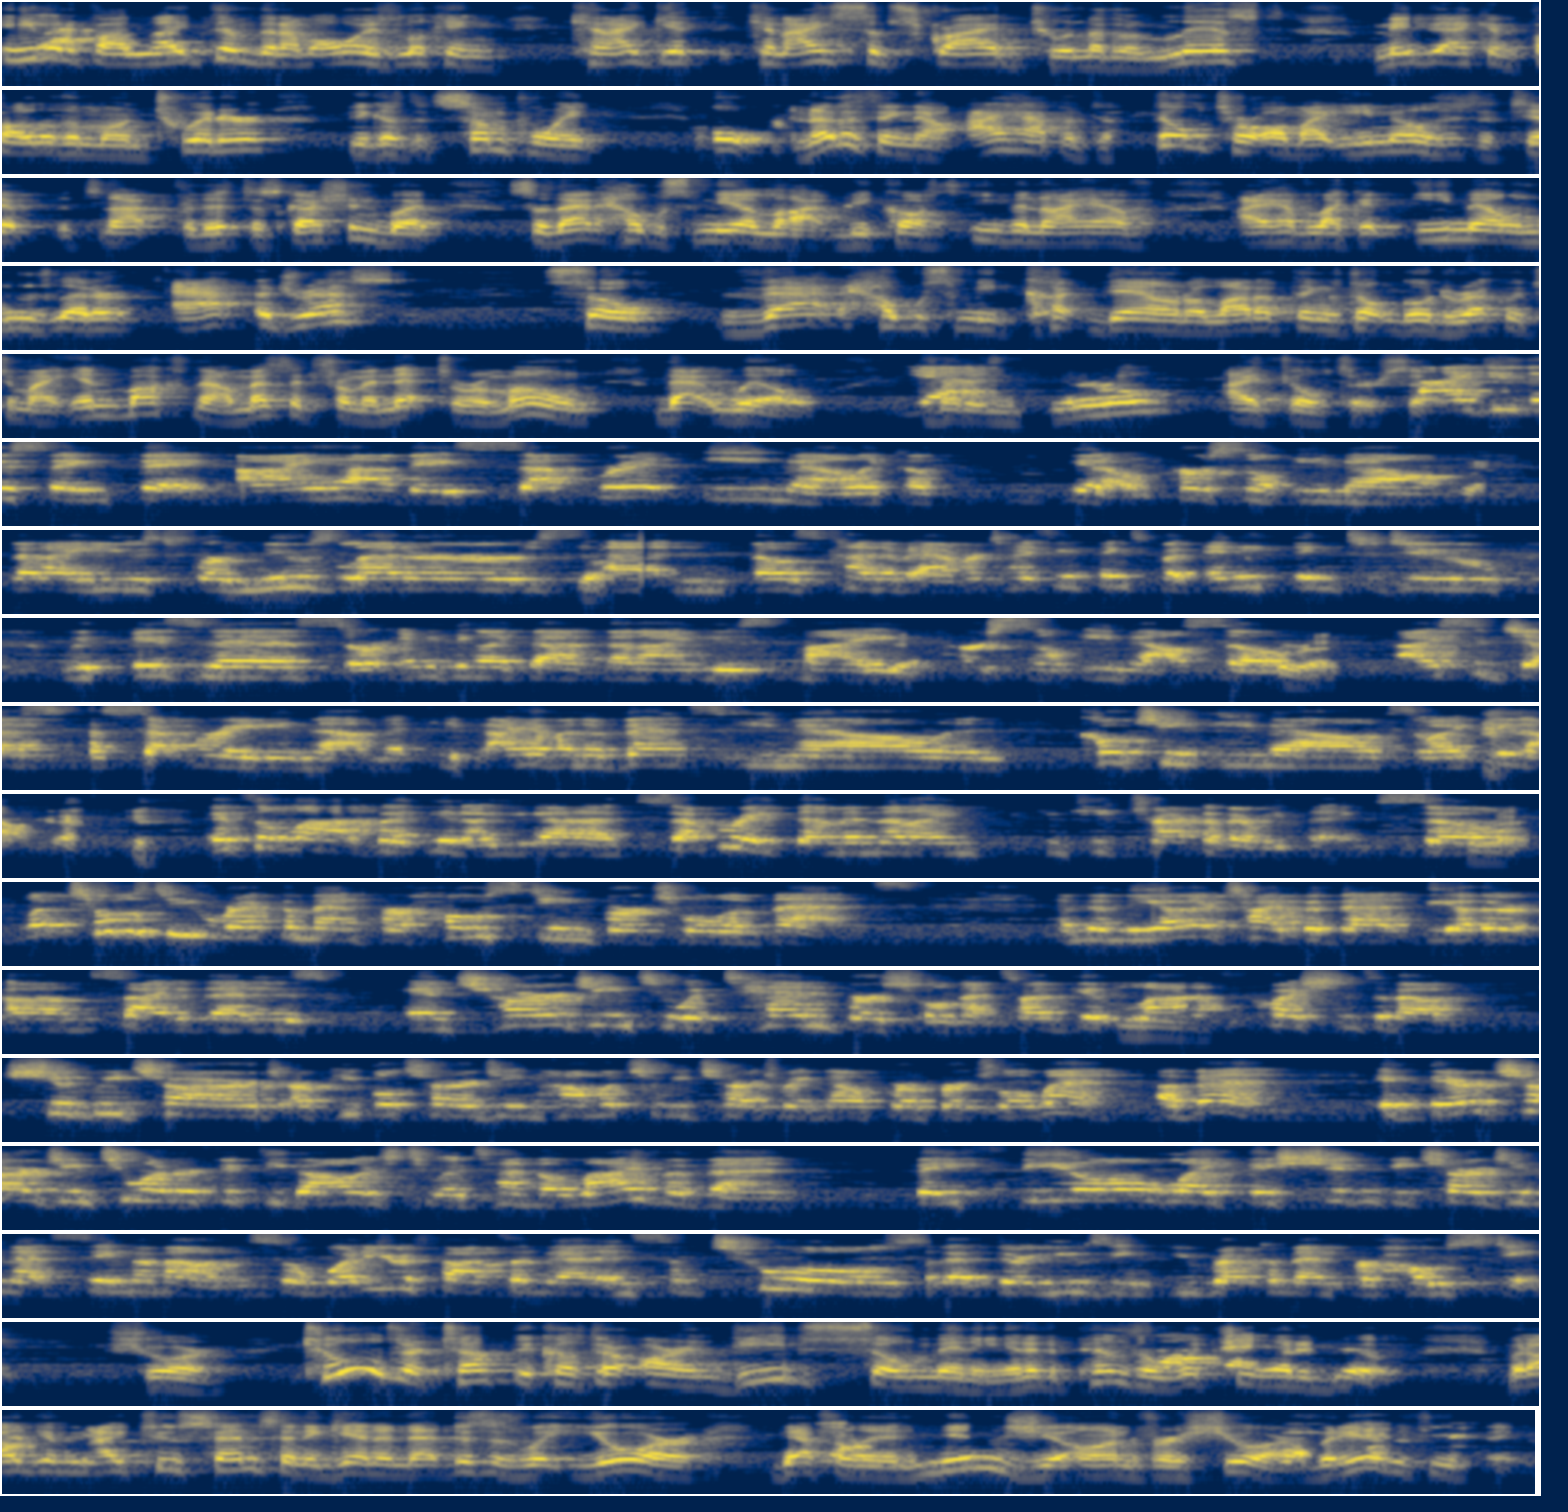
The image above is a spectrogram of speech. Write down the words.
Even yeah. if I like them, then I'm always looking. Can I get? Can I subscribe to another list? Maybe I can follow them on Twitter because at some point Oh, another thing now, I happen to filter all my emails. Just a tip. It's not for this discussion, but so that helps me a lot because even I have I have like an email newsletter at address. So that helps me cut down. A lot of things don't go directly to my inbox. Now, a message from Annette to Ramon, that will. Yes. But in general, I filter. So I do the same thing. I have a separate email, like a you know personal email that I use for newsletters yeah. and those kind of advertising things. But anything to do with business or anything like that, then I use my yeah. personal email. So Correct. I suggest separating them. And keep, I have an events email and coaching email. So I, you know, it's a lot, but you know, you got to separate them and then I can keep track of everything. So Correct. what tools do you recommend for hosting virtual events? And then the other type of that, the other um, side of that is and charging to attend virtual events. So I get mm. lots of questions about should we charge? Are people charging? How much should we charge right now for a virtual event? Event if they're charging $250 to attend a live event, they feel like they shouldn't be charging that same amount. And so, what are your thoughts on that and some tools that they're using you recommend for hosting? Sure. Tools are tough because there are indeed so many, and it depends on so what many. you want to do. But yeah. I'll give my two cents. And again, and that this is what you're definitely yeah. a ninja on for sure. But here's a few things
